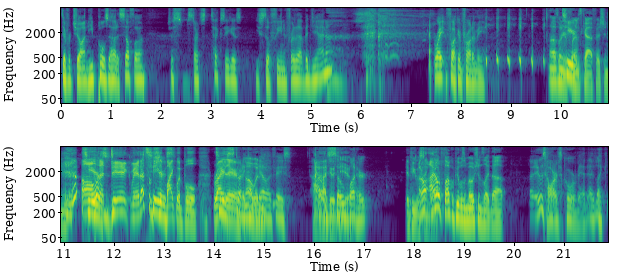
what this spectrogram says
different Sean. He pulls out his cell phone, just starts texting. He goes, "You still fiending for that vagina?" right in fucking front of me. Oh, that's one of Tear- your friends catfishing you. Oh, what a Tears. dick, man! That's some shit Tears. Mike would pull right Tears there. started No, it coming wouldn't. down my face. I know, I was do it so to you. butthurt. If he I was, don't. single I don't fuck with people's emotions like that. Uh, It was hardcore, man. I like,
